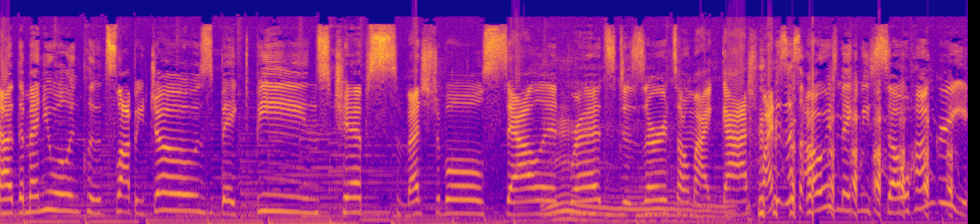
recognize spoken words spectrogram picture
Uh, the menu will include sloppy joes, baked beans, chips, vegetables, salad, breads, desserts. Oh my gosh, why does this always make me so hungry?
